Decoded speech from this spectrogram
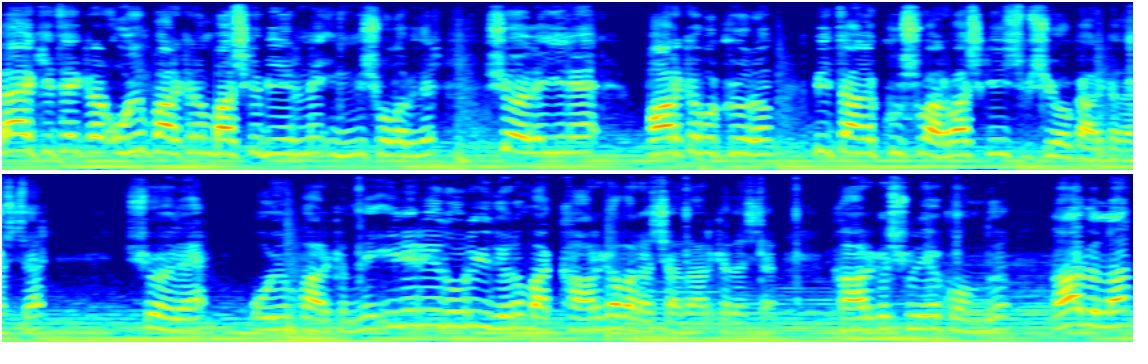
Belki tekrar oyun parkının başka bir yerine inmiş olabilir. Şöyle yine parka bakıyorum. Bir tane kuş var. Başka hiçbir şey yok arkadaşlar. Şöyle oyun parkında. ileriye doğru gidiyorum. Bak karga var aşağıda arkadaşlar. Karga şuraya kondu. Ne yapıyor lan?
